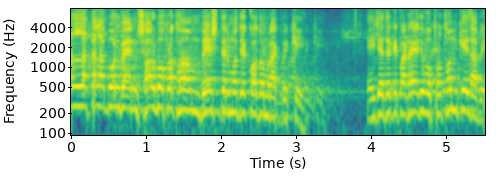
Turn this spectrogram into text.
আল্লাহ তালা বলবেন, সর্বপ্রথম বেহেশতের মধ্যে কদম রাখবে কে? এই যাদেরকে পাঠিয়ে দিব, প্রথম কে যাবে?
